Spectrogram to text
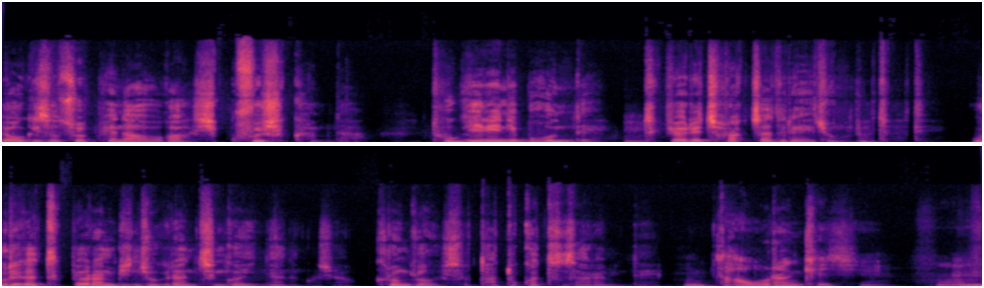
여기서 쇼펜하우어가 쿨식합니다 독일인이 뭔데 특별히 철학자들의 애정을 받아야 돼 우리가 특별한 민족이라는 증거 있냐는 거죠 그런 게 어딨어 다 똑같은 사람인데 음, 나오란 캐지. 어. 음.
